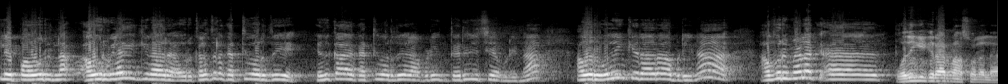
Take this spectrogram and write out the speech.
இல்லை இப்போ அவர் அவர் விலகிக்கிறார் அவர் கழுத்தில் கத்தி வருது எதுக்காக கத்தி வருது அப்படின்னு தெரிஞ்சிச்சு அப்படின்னா அவர் ஒதுங்கிக்கிறாரு அப்படின்னா அவர் மேலே ஒதுங்கிக்கிறார் நான் சொல்லலை.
